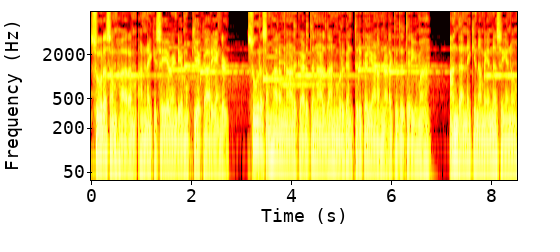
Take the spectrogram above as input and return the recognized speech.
சூரசம்ஹாரம் அன்னைக்கு செய்ய வேண்டிய முக்கிய காரியங்கள். சூரசம்ஹாரம் நாளுக்கு அடுத்த நாள் தான் முருகன் திருக்கல்யாணம் நடக்குது தெரியுமா? அந்த அன்னைக்கு நம்ம என்ன செய்யணும்?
